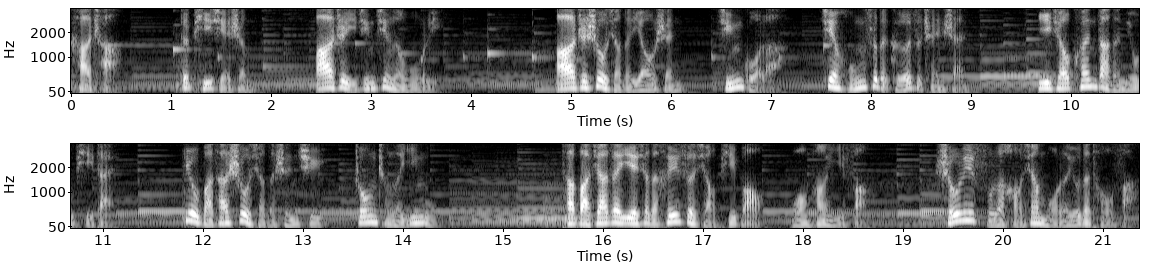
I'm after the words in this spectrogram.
咔嚓的皮鞋声，阿志已经进了屋里。阿志瘦小的腰身紧裹了件红色的格子衬衫，一条宽大的牛皮带又把他瘦小的身躯装成了鹦鹉。他把夹在腋下的黑色小皮包往旁一放，手里抚了好像抹了油的头发，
